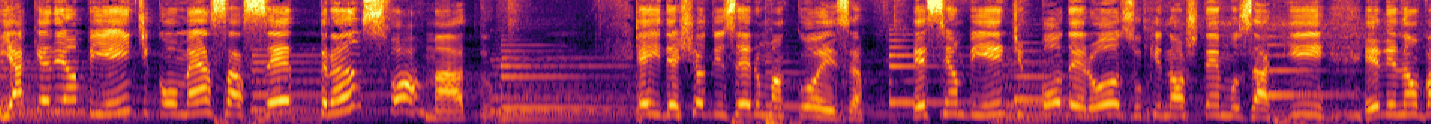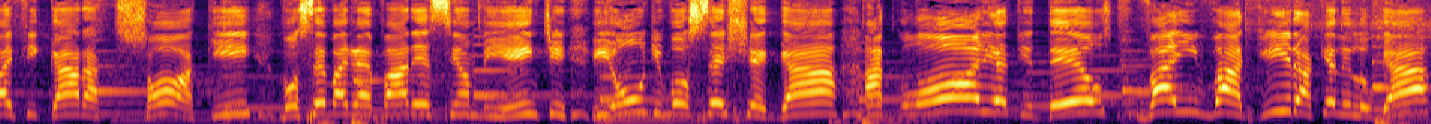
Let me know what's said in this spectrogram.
e aquele ambiente começa a ser transformado. Ei, deixa eu dizer uma coisa: esse ambiente poderoso que nós temos aqui, ele não vai ficar só aqui, você vai levar esse ambiente e onde você chegar, a glória de Deus vai invadir aquele lugar,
